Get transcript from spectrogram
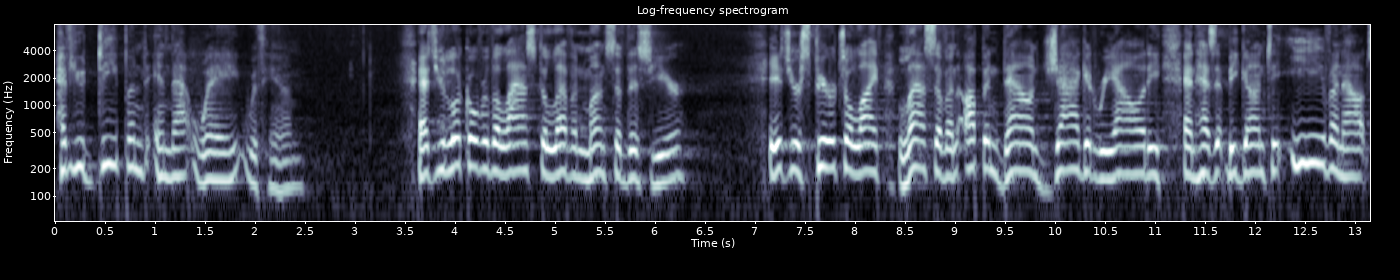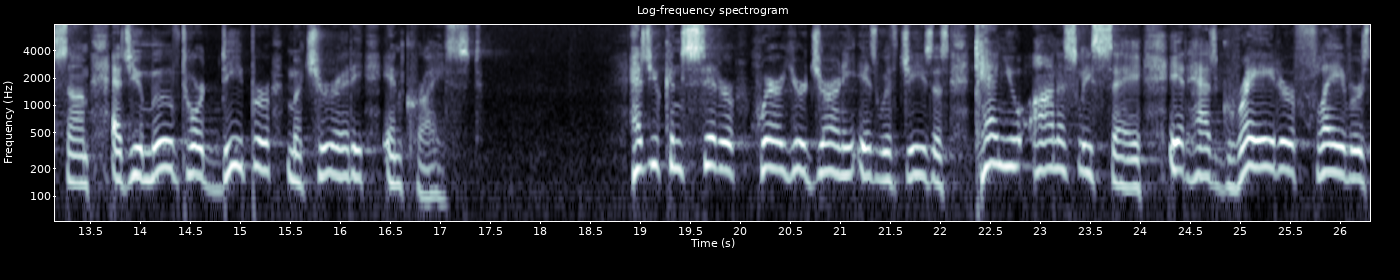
Have you deepened in that way with Him? As you look over the last 11 months of this year, is your spiritual life less of an up and down, jagged reality? And has it begun to even out some as you move toward deeper maturity in Christ? As you consider where your journey is with Jesus, can you honestly say it has greater flavors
